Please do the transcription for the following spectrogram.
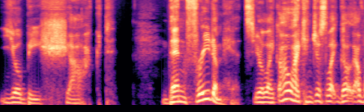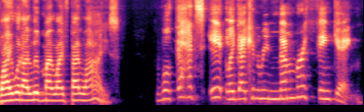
You'll be shocked. Then freedom hits. You're like, oh, I can just let go. Why would I live my life by lies? Well, that's it. Like I can remember thinking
